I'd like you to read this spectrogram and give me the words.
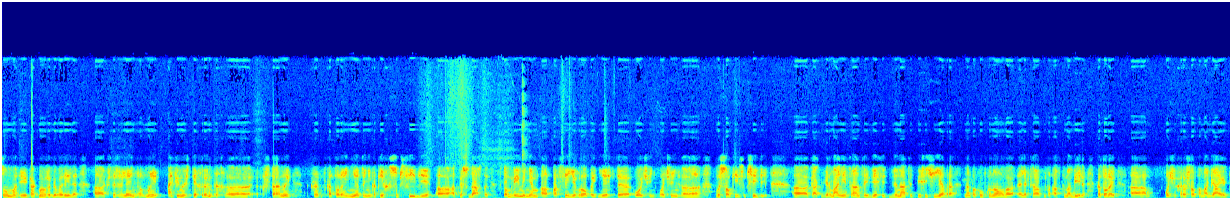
сумма, и, как мы уже говорили, э, к сожалению, мы один из тех рынков э, страны, в которой нет никаких субсидий от государства в том временем э, по всей Европе есть очень-очень высокие субсидии. Как в Германии и Франции 10-12 тысяч евро на покупку нового электроавтомобиля, который очень хорошо помогает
